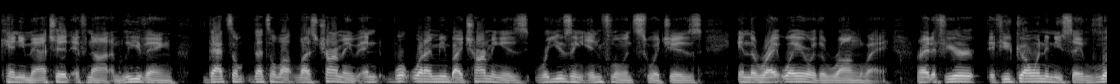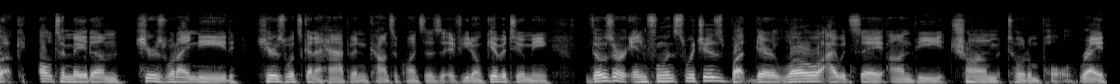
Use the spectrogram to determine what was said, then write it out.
Can you match it? If not, I'm leaving. That's a, that's a lot less charming. And what, what I mean by charming is we're using influence switches in the right way or the wrong way, right? If you're if you go in and you say, "Look, ultimatum, here's what I need, here's what's going to happen, consequences if you don't give it to me." those are influence switches, but they're low, I would say, on the charm totem pole, right?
